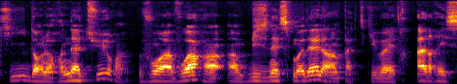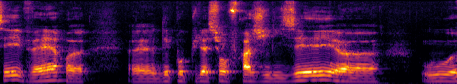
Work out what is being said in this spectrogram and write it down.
qui, dans leur nature, vont avoir un, business model à impact qui va être adressé vers des populations fragilisées ou,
